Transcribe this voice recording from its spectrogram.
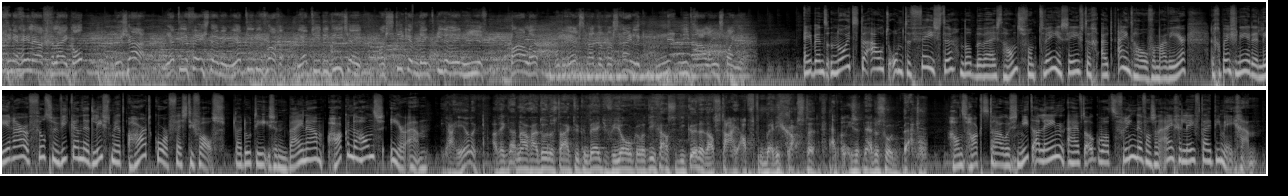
gingen heel erg gelijk op. Dus ja, je hebt hier feeststemming, je hebt hier die vlaggen, je hebt hier die DJ. Maar stiekem denkt iedereen hier balen, want rechts gaat het waarschijnlijk net niet halen in Spanje. Je bent nooit te oud om te feesten. Dat bewijst Hans van 72 uit Eindhoven maar weer. De gepensioneerde leraar vult zijn weekend het liefst met hardcore festivals. Daar doet hij zijn bijnaam Hakkende Hans eer aan. Ja, heerlijk. Als ik dat nou ga doen, dan sta ik natuurlijk een beetje verjoken. Want die gasten die kunnen dat. Sta je af en toe bij die gasten. En dan is het net een soort battle. Hans hakt trouwens niet alleen. Hij heeft ook wat vrienden van zijn eigen leeftijd die meegaan.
